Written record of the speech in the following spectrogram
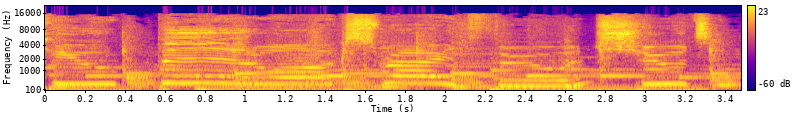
Cupid walks right through and shoots an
